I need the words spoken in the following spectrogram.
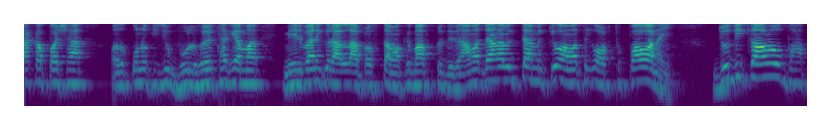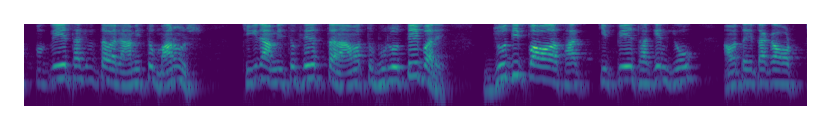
টাকা, পয়সা কোনো কিছু ভুল হয়ে থাকে আমার, মেহরবানি করে আল্লাহ প্রস্তাব আমাকে মাফ করে দেবেন আমার জানা ব্যক্তি আমি কেউ আমার থেকে অর্থ পাওয়া নাই। যদি কারও পেয়ে থাকতে পারে আমি তো মানুষ, ঠিক না? আমি তো ফেরেস্তা না, আমার তো ভুল হতেই পারে। যদি পাওয়া থাক, কি পেয়ে থাকেন কেউ, আমার থেকে টাকা, অর্থ,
